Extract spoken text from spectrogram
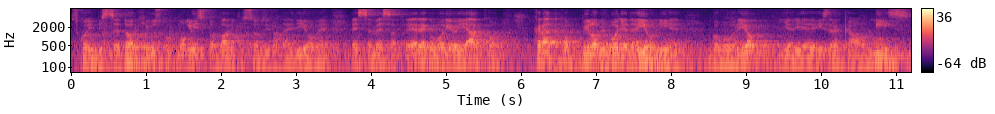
s kojim bi se DORH i USKOK mogli isto baviti s obzirom da je dio ove SMS afere, govorio je jako kratko, bilo bi bolje da i on nije govorio jer je izrekao niz e,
